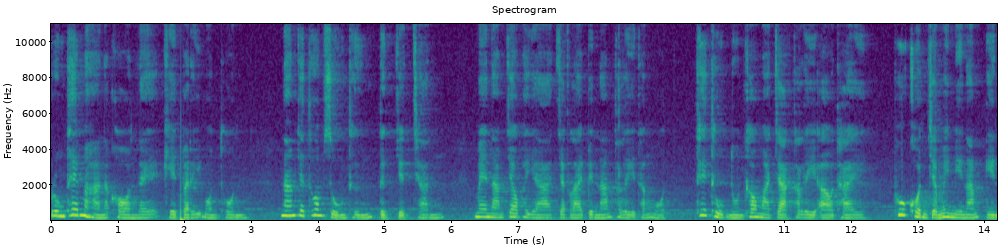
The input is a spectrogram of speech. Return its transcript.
กรุงเทพมหานครและเขตปริมณฑลน้ำจะท่วมสูงถึงตึกเจ็ดชั้น แม่น้ำเจ้าพระยาจะกลายเป็นน้ำทะเลทั้งหมด ที่ถูกหนุนเข้ามาจากทะเลอ่าวไทย ผู้คนจะไม่มีน้ำกิน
